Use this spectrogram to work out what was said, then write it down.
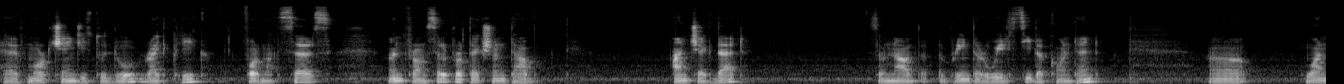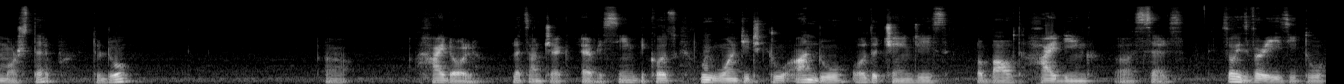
have more changes to do. Right click format cells and from cell protection tab uncheck that. So now the, the printer will see the content. Uh, one more step to do. Uh, hide all let's uncheck everything because we wanted to undo all the changes about hiding uh, cells. So it's very easy to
